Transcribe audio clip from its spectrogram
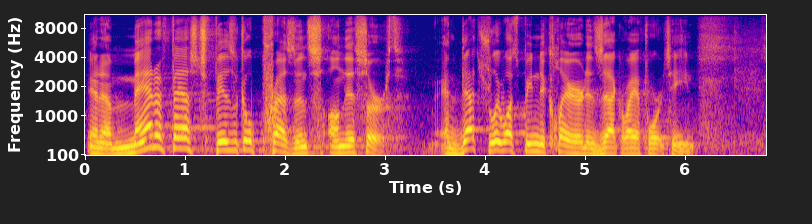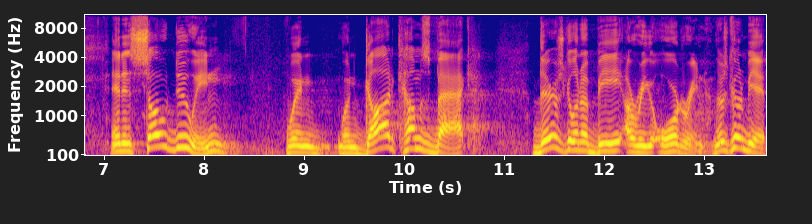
in a manifest physical presence on this earth. And that's really what's being declared in Zechariah 14. And in so doing, when, when God comes back, there's going to be a reordering. There's going to be a,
